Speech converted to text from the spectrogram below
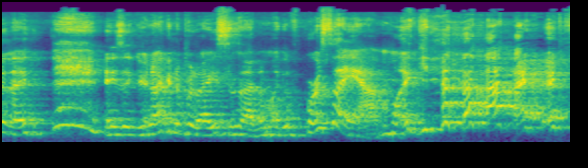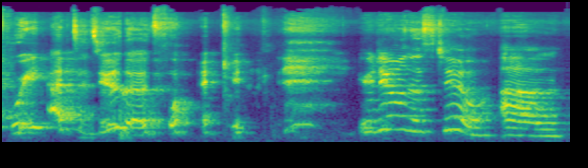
And, I, and, he's like you're not going to put ice in that. I'm like of course i am. Like yeah, we had to do this like you're doing this too. Um,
